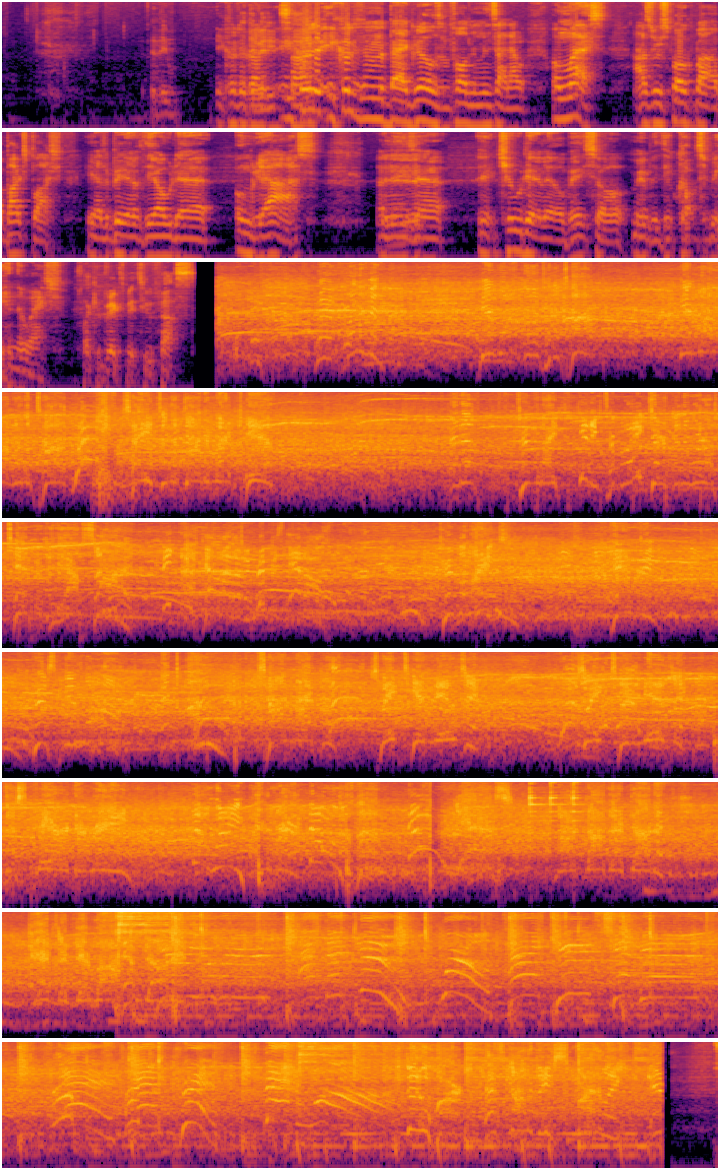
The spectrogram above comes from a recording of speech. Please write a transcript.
They, He could have Put gone. He could have, he could have done the Bear Grylls and folded him inside out. Unless, as we spoke about a backsplash, he had a bit of the old uh, hungry ass, and he's uh, it chewed it a little bit. So maybe they've got to be in the wish. it's like he breaks a bit too fast. Wait, wait a minute. Benoit going to the top. Benoit on the top. Saves to the dynamite kill. And now Triple H getting Triple H jerking the world champion to the outside. Beat the hell out of him. Rip his head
